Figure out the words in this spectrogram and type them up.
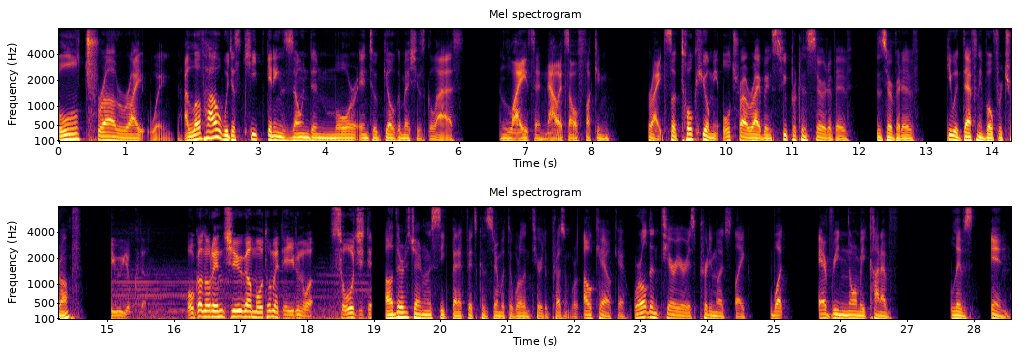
ultra right wing. I love how we just keep getting zoned in more into Gilgamesh's glass and lights, and now it's all fucking right. So Tokiomi, ultra right wing, super conservative, conservative. He would definitely vote for Trump. Others generally seek benefits concerned with the world interior, the present world. Okay, okay. World interior is pretty much like what every normie kind of lives in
